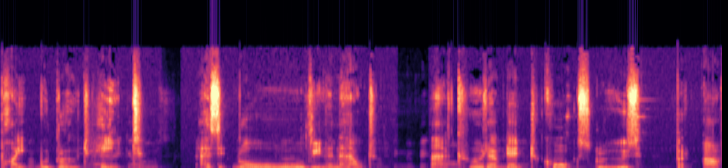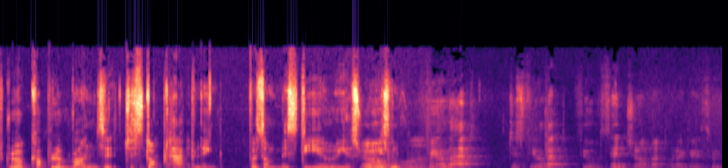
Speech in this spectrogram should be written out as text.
pipe would rotate as it rolled in and out. That could have led to corkscrews, but after a couple of runs it just stopped happening for some mysterious reason. Feel that. Just feel that. Feel the tension on that when I go through.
